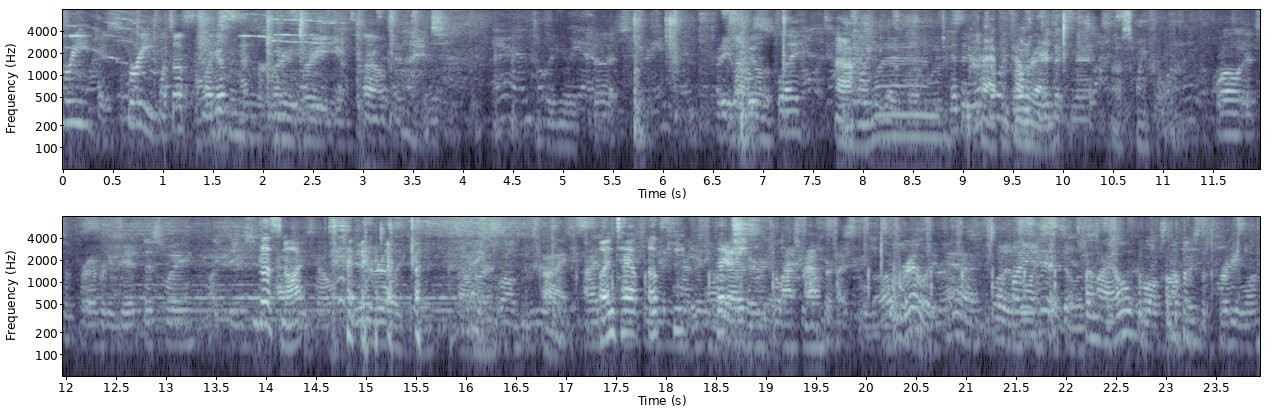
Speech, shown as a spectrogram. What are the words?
free. Free. What's up? I guess. Swing three. Oh, okay. Are you gonna be on the play? Ah, crap, if I'm red. Uh, swing for one. Well, it took forever to get this way. Like they used to That's not. It really did. Alright. Untap, upkeep, didn't Yeah, any fetch. it's the last round. after high school. Oh, really? Yeah. What is it? For my own cabal coffers, the pretty one.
